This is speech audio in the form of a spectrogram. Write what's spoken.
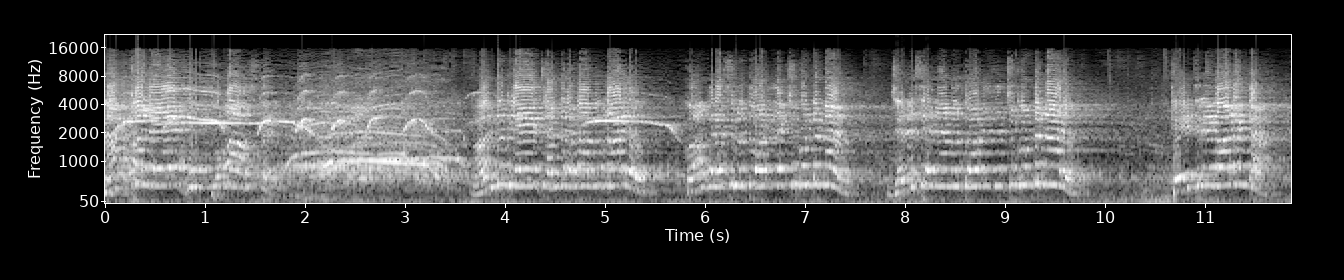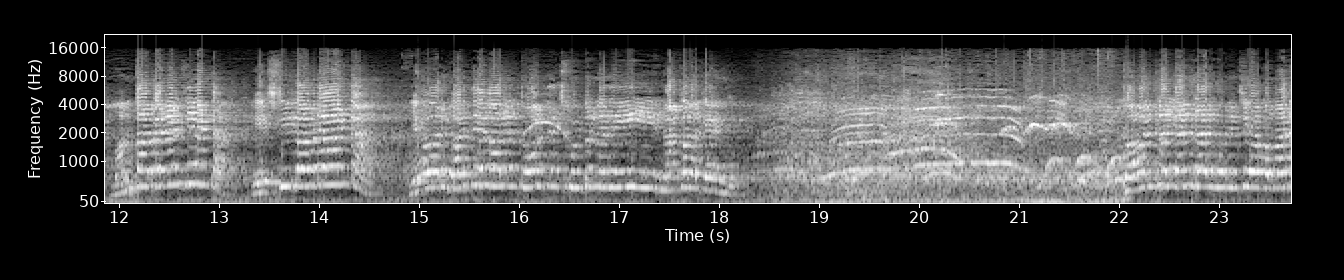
నక్కలే గుంపుగా వస్తాయి అందుకే చంద్రబాబు గారు కాంగ్రెస్ను తోడు తెచ్చుకుంటున్నారు జనసేనను తోడు తెచ్చుకుంటున్నారు. కేజ్రీవాల్ అంట మమతా బెనర్జీ అంట హెచ్డి గౌడ అంట ఎవరు పడితే వాళ్ళని తోడు తెచ్చుకుంటున్నది ఈ నక్కల గ్యాంగ్. పవన్ కళ్యాణ్ గారి గురించి ఒక మాట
